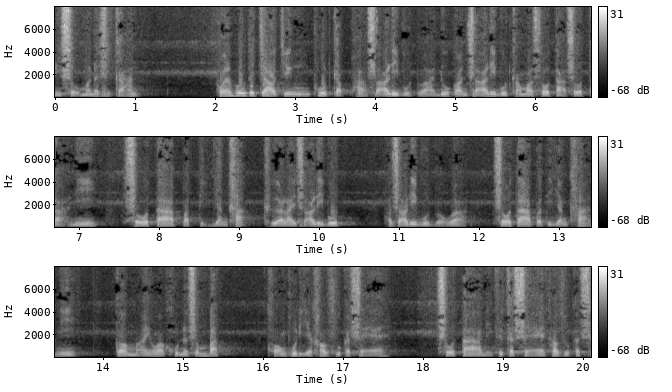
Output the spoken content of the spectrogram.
นิโสมนสิการเพราะฉะนั้นพระพุทธเจ้าจึงพูดกับพระสารีบุตรว่า ดูก่อนสารีบุตรคำว่าโสตโสตะนี้ โสตาปฏิยังคะ คืออะไรสารีบุตรภาษารีบุตรบอกว่า โสตาปฏิยังคะนี่ ก็หมายว่าคุณสมบัติของผู้ที่จะเข้าสู่กระแส โสตานี่คือกระแสเข้าสู่กระแส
